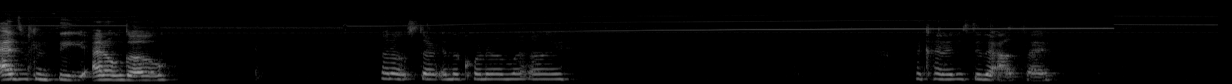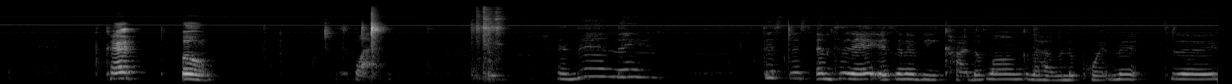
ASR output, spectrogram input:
as you can see, I don't go, I don't start in the corner of my eye. I kind of just do the outside. Okay, boom, splat. And then they, this, this, and today is going to be kind of long because I have an appointment today.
